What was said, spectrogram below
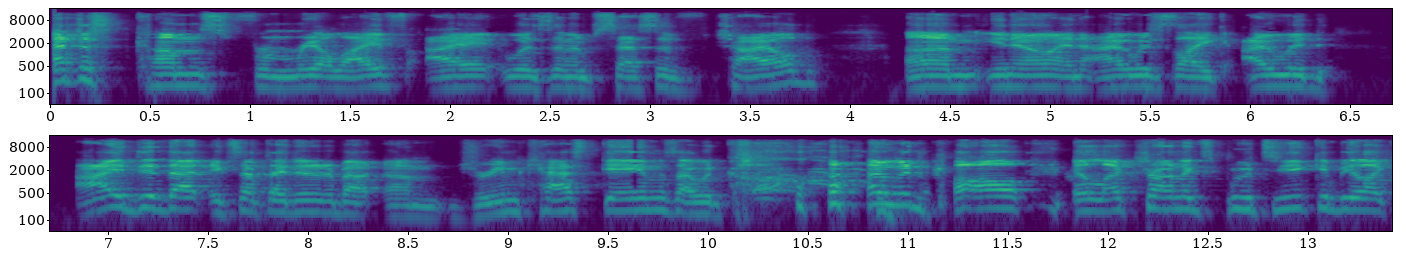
that just comes from real life. I was an obsessive child, um, you know, and I was like, I would, I did that, except I did it about um, Dreamcast games. I would call, I would call Electronics Boutique and be like,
